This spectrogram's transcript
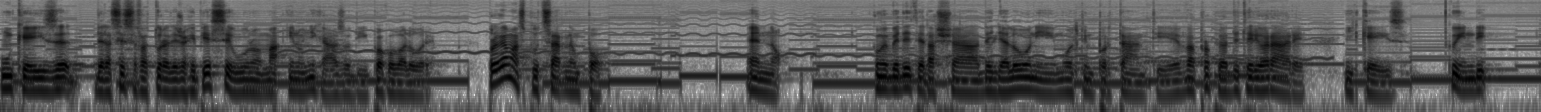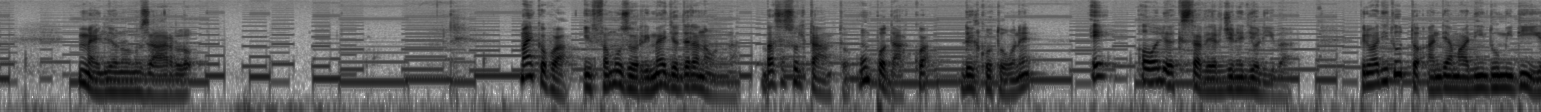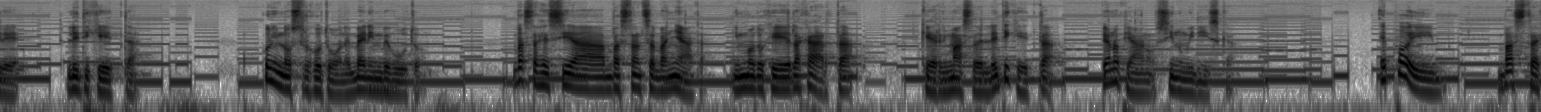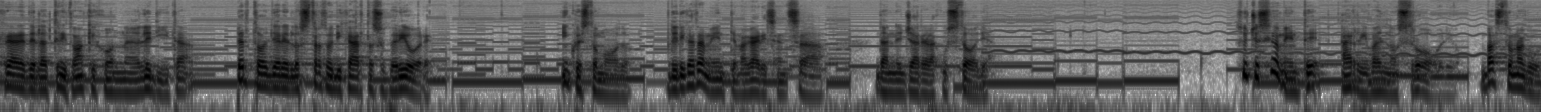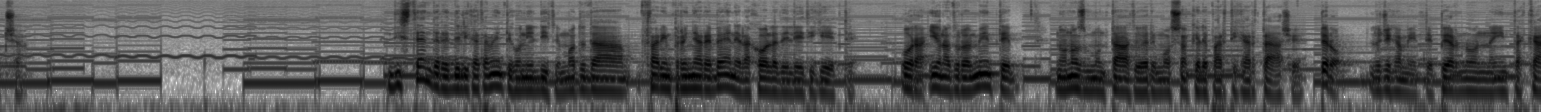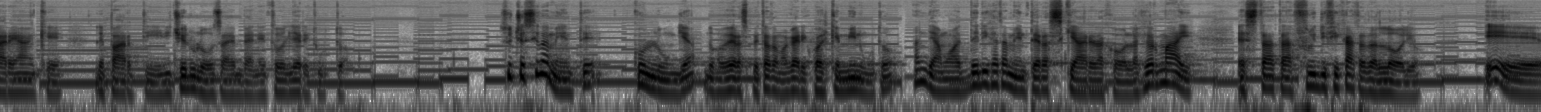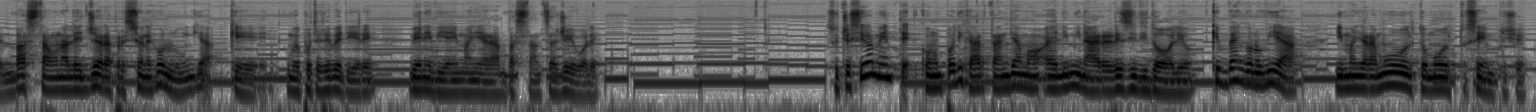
un case della stessa fattura dei giochi PS1, ma in ogni caso di poco valore. Proviamo a spuzzarne un po'. Eh no. Come vedete lascia degli aloni molto importanti e va proprio a deteriorare il case. Quindi meglio non usarlo. Ma ecco qua il famoso rimedio della nonna. Basta soltanto un po' d'acqua, del cotone e olio extravergine di oliva. Prima di tutto andiamo ad inumidire l'etichetta con il nostro cotone ben imbevuto. Basta che sia abbastanza bagnata, in modo che la carta che è rimasta dell'etichetta piano piano si inumidisca. E poi basta creare dell'attrito anche con le dita per togliere lo strato di carta superiore. In questo modo, delicatamente, magari senza danneggiare la custodia. Successivamente arriva il nostro olio. Basta una goccia. Distendere delicatamente con il dito in modo da far impregnare bene la colla delle etichette. Ora, io naturalmente non ho smontato e rimosso anche le parti cartacee, però, logicamente, per non intaccare anche le parti di cellulosa è bene togliere tutto. Successivamente, con l'unghia, dopo aver aspettato magari qualche minuto, andiamo a delicatamente raschiare la colla che ormai è stata fluidificata dall'olio e basta una leggera pressione con l'unghia che, come potete vedere, viene via in maniera abbastanza agevole. Successivamente, con un po' di carta andiamo a eliminare residui d'olio che vengono via in maniera molto molto semplice.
